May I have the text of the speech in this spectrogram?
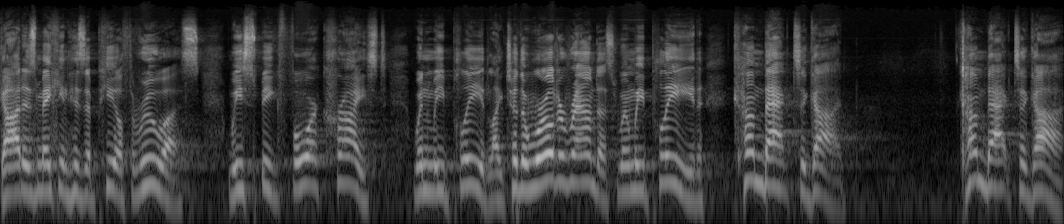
God is making His appeal through us. We speak for Christ when we plead, like to the world around us, when we plead, come back to God. Come back to God.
